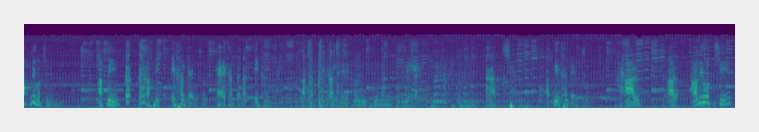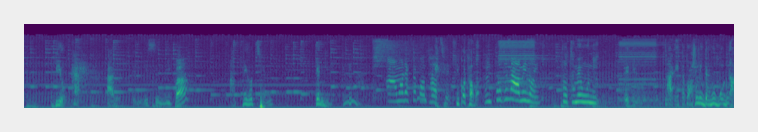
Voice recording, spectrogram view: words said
আপনি হচ্ছেন এমডি আপনি আপনি এখানটায় বসুন। হ্যাঁ এখানটায় না? এখানটায়। আচ্ছা ঠিক আছে। আচ্ছা আপনি এখানটায় বসুন। আর আর আমি হচ্ছি পিয়ন। আর মিস নিপা আপনি হচ্ছেন ক্যান্ডিডেট আমার একটা কথা আছে। কি কথা আবার? প্রথমে আমি নই প্রথমে উনি। আর এটা তো আসলে ইন্টারভিউ বোর্ড না।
